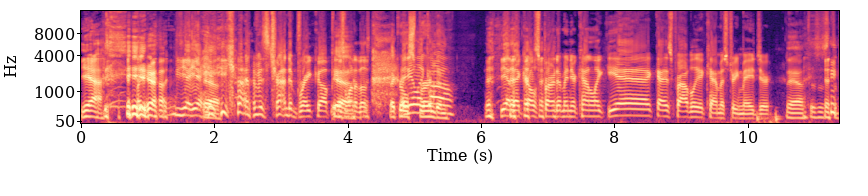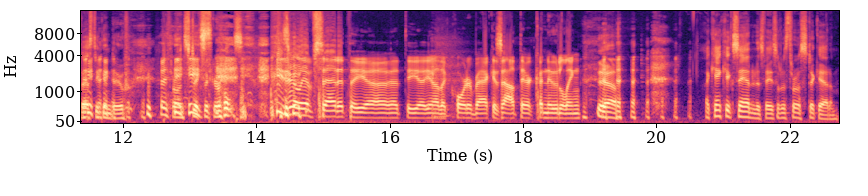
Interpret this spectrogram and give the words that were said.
Yeah. yeah. Yeah, yeah, Yeah. He kind of is trying to break up. He's one of those. That girl and you're spurned him. Yeah, that girl spurned him, and you're kind of like, yeah, guy's probably a chemistry major. Yeah. This is the best he can do. Throwing sticks at girls. He's really upset at the uh, at the uh, you know the quarterback is out there canoodling. Yeah. I can't kick sand in his face. I'll just throw a stick at him.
